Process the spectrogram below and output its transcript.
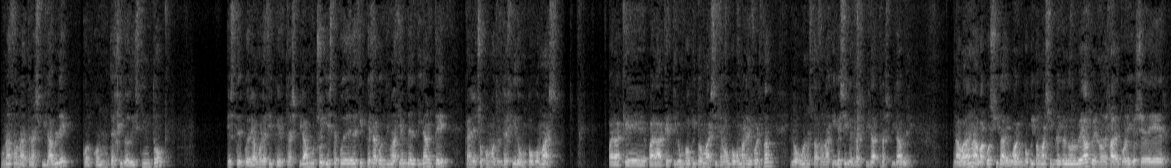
una zona transpirable con, un tejido distinto. Este podríamos decir que transpira mucho y este puede decir que es la continuación del tirante que han hecho como otro tejido un poco más para que, para que tire un poquito más y tenga un poco más de fuerza luego, bueno, esta zona aquí que sigue transpirable. La banana va cosida igual, un poquito más simple que el Dorbea, pero no deja de por ello ser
